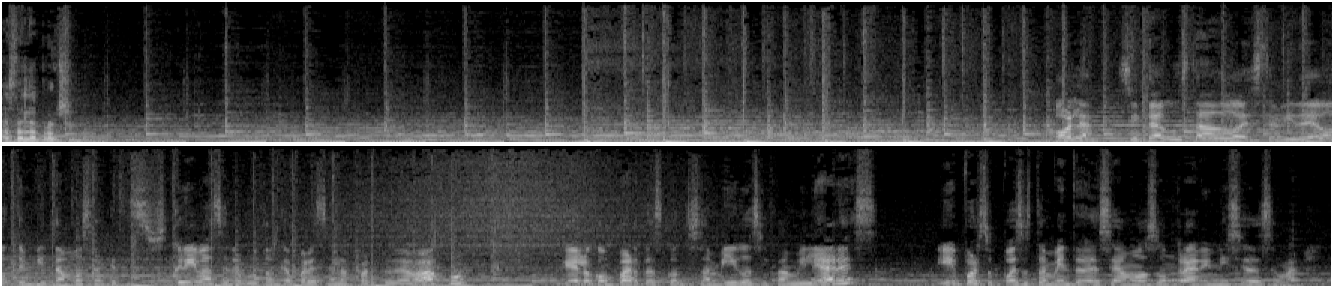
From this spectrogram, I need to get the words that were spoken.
Hasta la próxima. Hola, si te ha gustado este video, te invitamos a que te suscribas en el botón que aparece en la parte de abajo, que lo compartas con tus amigos y familiares y por supuesto también te deseamos un gran inicio de semana.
